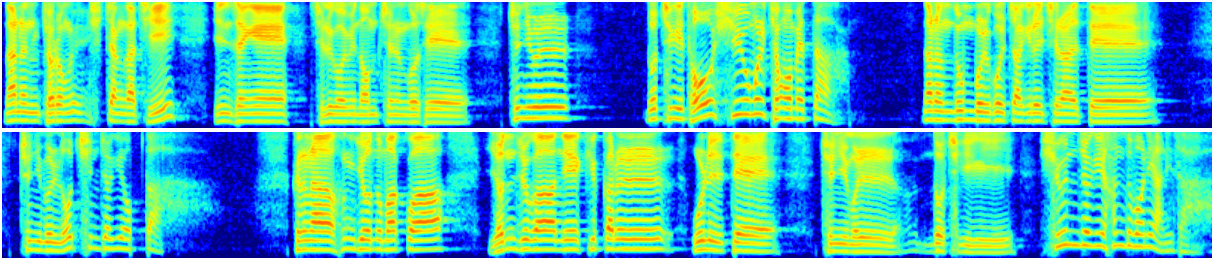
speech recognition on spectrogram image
나는 결혼식장 같이 인생의 즐거움이 넘치는 곳에 주님을 놓치기 더 쉬움을 경험했다. 나는 눈물 골짜기를 지날 때 주님을 놓친 적이 없다. 그러나 흥겨운 음악과 연주가 내 귓가를 울릴 때 주님을 놓치기 쉬운 적이 한두 번이 아니다.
